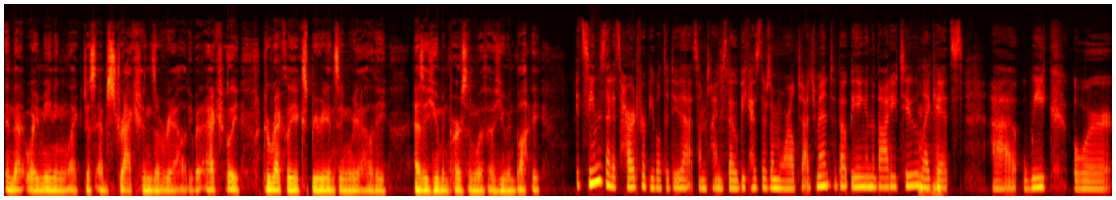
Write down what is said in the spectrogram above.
in that way, meaning like just abstractions of reality, but actually directly experiencing reality as a human person with a human body. It seems that it's hard for people to do that sometimes, though, because there's a moral judgment about being in the body, too. Like mm-hmm. it's uh, weak or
